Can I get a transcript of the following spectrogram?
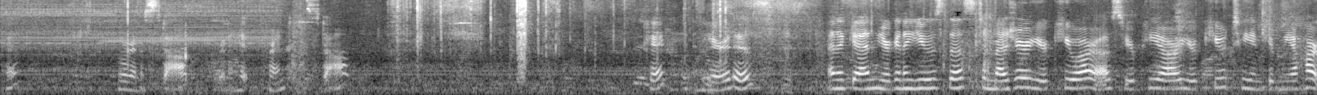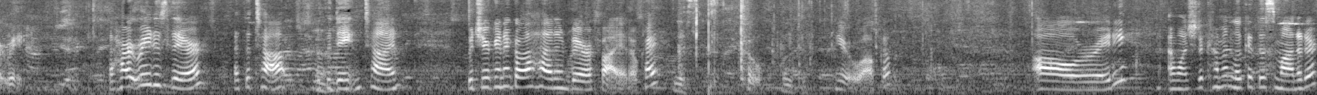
Okay. We're going to stop. We're going to hit print and stop. Okay, and here it is. And again, you're going to use this to measure your QRS, your PR, your QT, and give me a heart rate. The heart rate is there at the top with the date and time, but you're going to go ahead and verify it, okay? Yes. Cool. You. You're welcome. Alrighty, I want you to come and look at this monitor.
